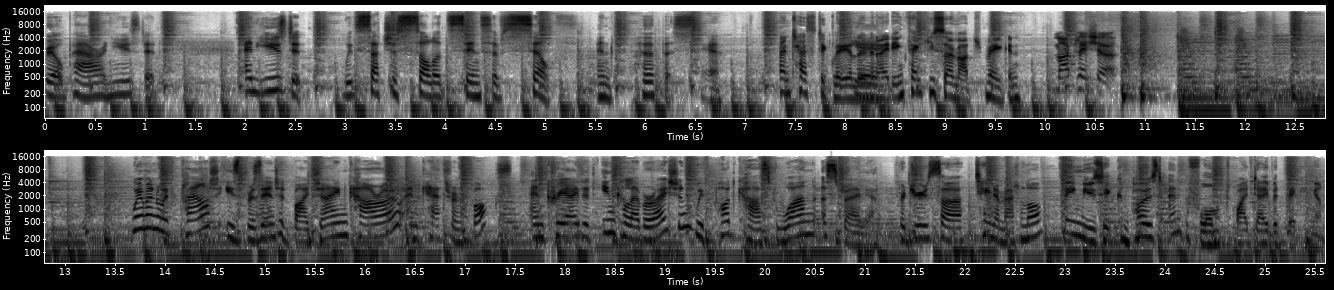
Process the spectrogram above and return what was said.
real power and used it, and used it with such a solid sense of self and purpose. Yeah. Fantastically illuminating. Thank you so much, Megan. My pleasure. Women with Clout is presented by Jane Caro and Catherine Fox and created in collaboration with Podcast One Australia. Producer Tina Matalov. Theme music composed and performed by David Beckingham.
